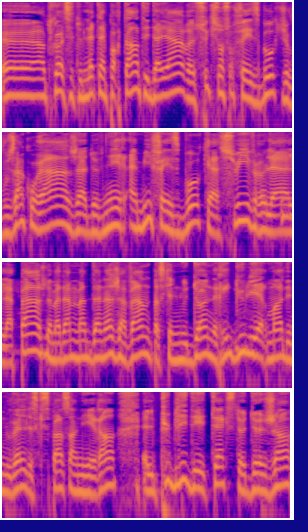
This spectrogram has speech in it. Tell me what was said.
Euh, en tout cas, c'est une lettre importante. Et d'ailleurs, euh, ceux qui sont sur Facebook, je vous encourage à devenir amis Facebook, à suivre la, la page de Madame Madana Javan parce qu'elle nous donne régulièrement des nouvelles de ce qui se passe en Iran. Elle publie des textes de gens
